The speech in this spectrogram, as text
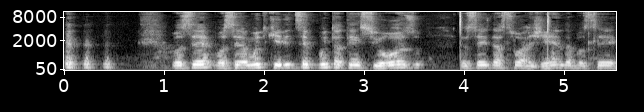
você, você é muito querido, sempre muito atencioso. Eu sei da sua agenda, você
